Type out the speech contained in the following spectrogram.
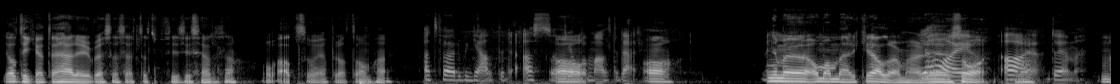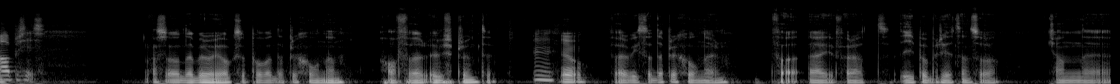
jag tycker att det här är det bästa sättet för fysisk hälsa och allt som vi har pratat om här. att förebygga allt det där. Alltså att Ja. jobba med allt det där. Ja. Nej, men om man märker alla de här, det Jaha, är så. ja, ja. Ja. ja, då är jag med. Mm. Ja, precis. Alltså det beror ju också på vad depressionen har för ursprung typ. Mm. Jo. För vissa depressioner för, är ju för att i puberteten så kan eh,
